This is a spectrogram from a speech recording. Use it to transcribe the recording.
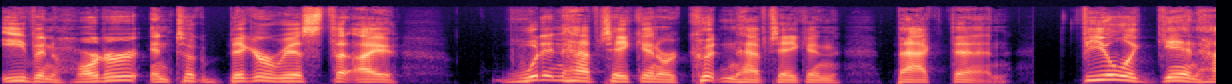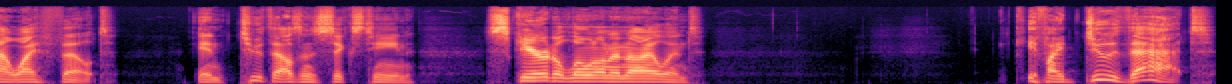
even harder and took bigger risks that I wouldn't have taken or couldn't have taken back then. Feel again how I felt in 2016, scared alone on an island. If I do that,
